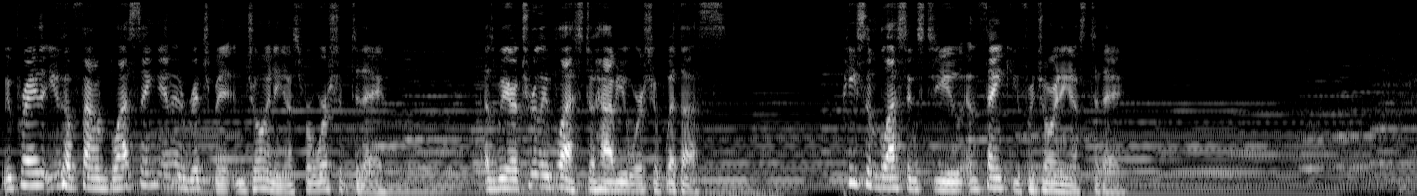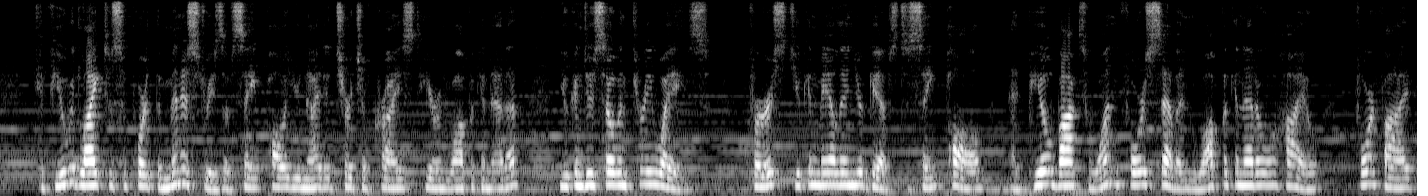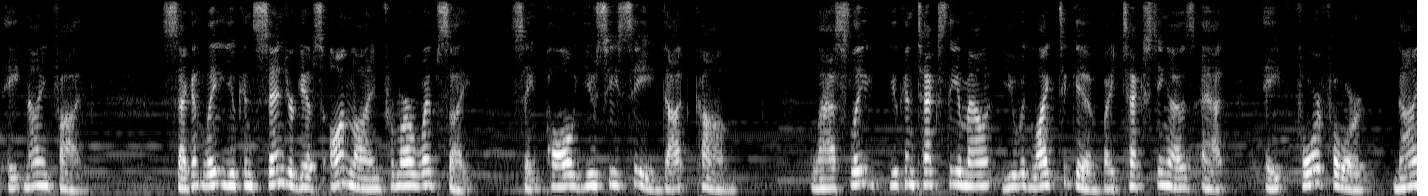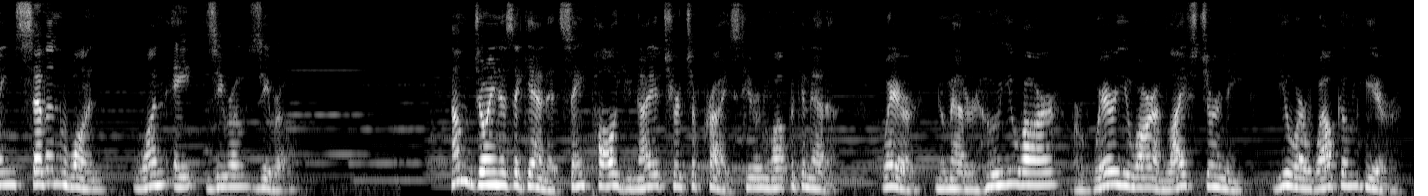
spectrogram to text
We pray that you have found blessing and enrichment in joining us for worship today, as we are truly blessed to have you worship with us. Peace and blessings to you, and thank you for joining us today. If you would like to support the ministries of St. Paul United Church of Christ here in Wapakoneta, you can do so in three ways. First, you can mail in your gifts to St. Paul at P.O. Box 147, Wapakoneta, Ohio 45895. Secondly, you can send your gifts online from our website, stpaulucc.com. Lastly, you can text the amount you would like to give by texting us at 844 971 1800. Come join us again at St. Paul United Church of Christ here in Wapakoneta, where, no matter who you are or where you are on life's journey, you are welcome here.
